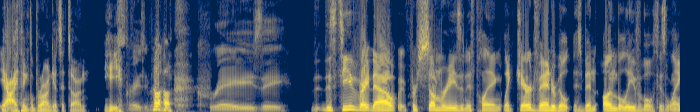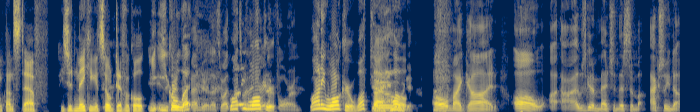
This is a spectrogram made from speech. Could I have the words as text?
yeah, I think LeBron gets it done. He Crazy man, crazy. this team right now, for some reason, is playing like Jarred Vanderbilt has been unbelievable with his length on Steph. He's just making it so Yeah, difficult. You, you go let defender. That's why. Lonnie Walker. for him. Lonnie Walker. What the hell? Oh my god. Oh, I, I was gonna mention this. In my, actually, no.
